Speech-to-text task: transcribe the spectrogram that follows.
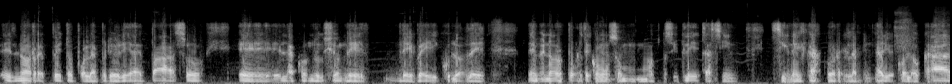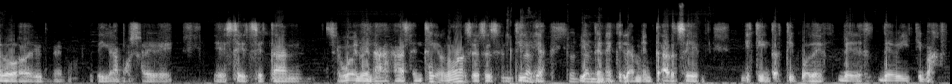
el no respeto por la prioridad de paso, eh, la conducción de, vehículos de, menor porte como son motocicletas sin, sin el casco reglamentario colocado, digamos, se, están se vuelven a, sentir, ¿no? Se, se sentir y a tener que lamentarse distintos tipos de, de, víctimas.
